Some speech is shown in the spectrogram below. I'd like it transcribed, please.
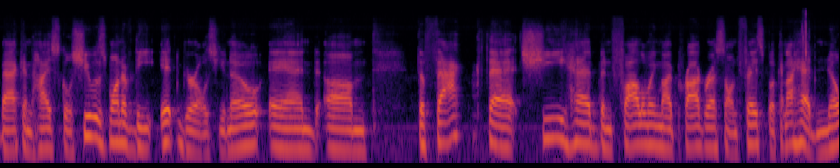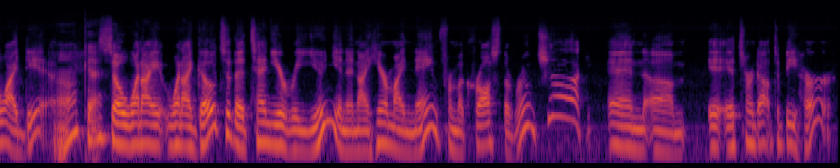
back in high school. She was one of the it girls, you know, and um, the fact that she had been following my progress on Facebook and I had no idea. Okay. So when I when I go to the 10 year reunion and I hear my name from across the room, Chuck, and um, it, it turned out to be her.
